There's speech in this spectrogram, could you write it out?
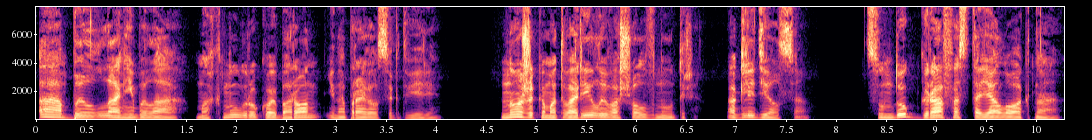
«А, была не была!» — махнул рукой барон и направился к двери. Ножиком отворил и вошел внутрь. Огляделся. Сундук графа стоял у окна.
